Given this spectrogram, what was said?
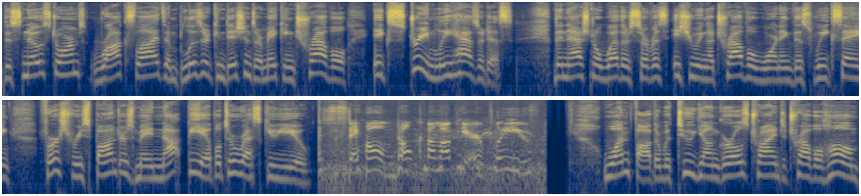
The snowstorms, rock slides, and blizzard conditions are making travel extremely hazardous. The National Weather Service issuing a travel warning this week saying first responders may not be able to rescue you. Just Stay home. Don't come up here, please. One father with two young girls trying to travel home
